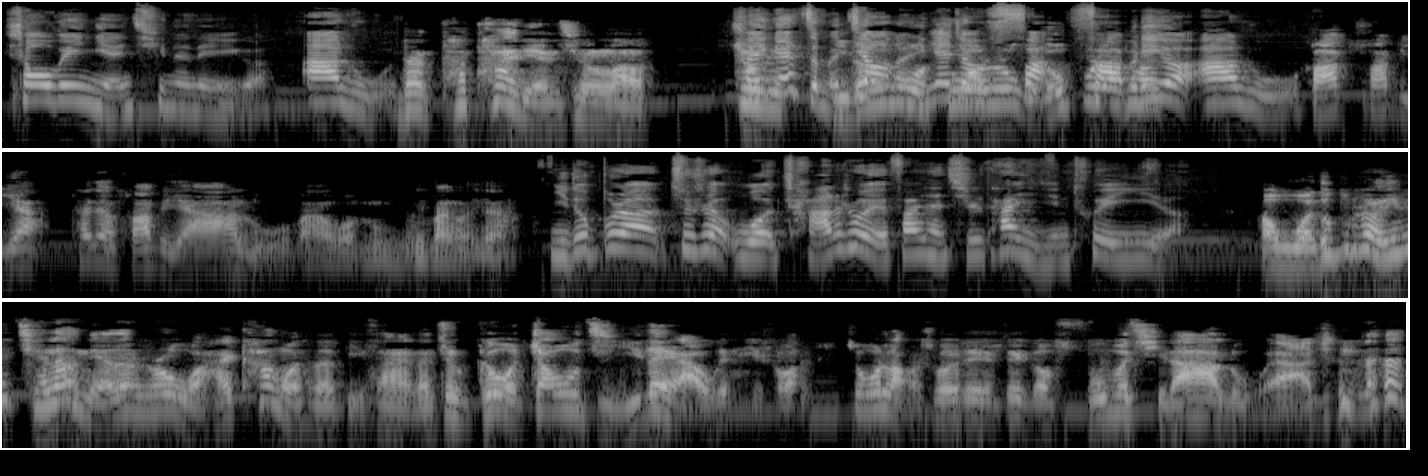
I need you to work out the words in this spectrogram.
稍微年轻的那一个阿鲁。那他太年轻了。他应该怎么叫呢？应该叫法法布利奥阿鲁，法法比亚，他叫法比亚阿鲁吧？我们一般管叫。你都不知道，就是我查的时候也发现，其实他已经退役了啊！我都不知道，因为前两年的时候我还看过他的比赛呢，就给我着急的呀！我跟你说，就我老说这这个扶不起的阿鲁呀，真的。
